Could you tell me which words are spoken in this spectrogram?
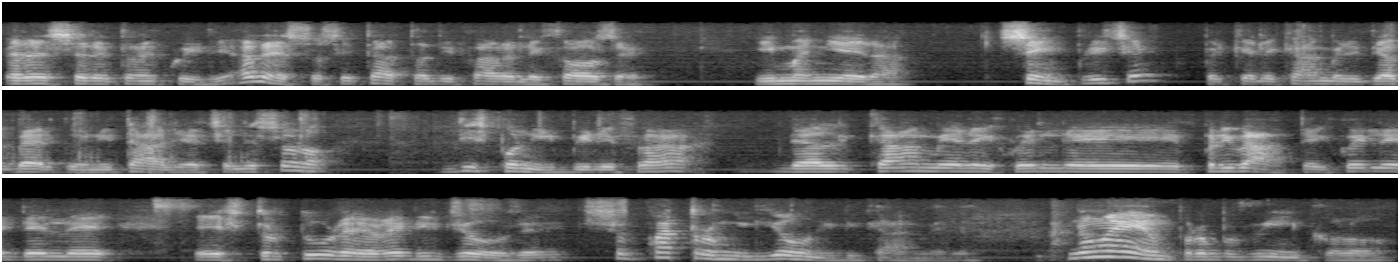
per essere tranquilli. Adesso si tratta di fare le cose in maniera semplice, perché le camere di albergo in Italia ce ne sono disponibili fra delle camere, quelle private, quelle delle eh, strutture religiose, ci sono 4 milioni di camere. Non è un proprio vincolo,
